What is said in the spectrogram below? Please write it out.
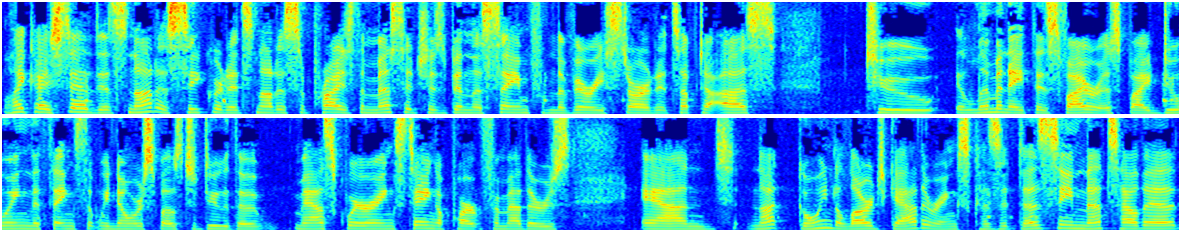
Like I said, it's not a secret, it's not a surprise. The message has been the same from the very start. It's up to us to eliminate this virus by doing the things that we know we're supposed to do the mask wearing, staying apart from others, and not going to large gatherings because it does seem that's how that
